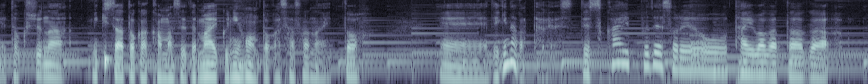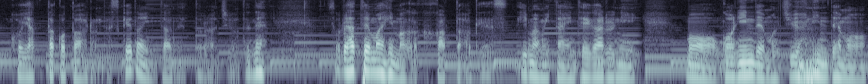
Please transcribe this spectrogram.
え、特殊なミキサーとかかませてマイク2本とか刺さないと、えー、できなかったわけです。でスカイプでそれを対話型がこうやったことあるんですけどインターネットラジオでね。それは手間暇がかかったわけです。今みたいに手軽にもう5人でも10人でも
